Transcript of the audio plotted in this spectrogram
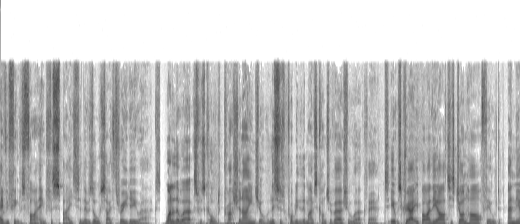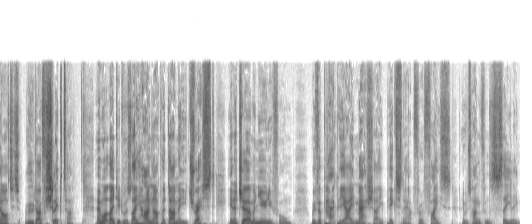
Everything was fighting for space, and there was also 3D works. One of the works was called Prussian Angel, and this was probably the most controversial work there. It was created by the artist John Heartfield and the artist Rudolf Schlichter. And what they did was they hung up a dummy dressed in a German uniform with a papier mache pig snout for a face, and it was hung from the ceiling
